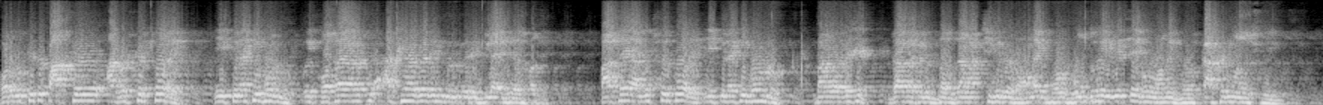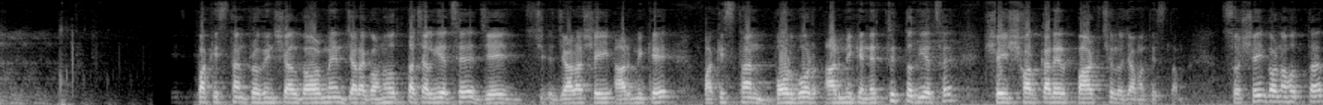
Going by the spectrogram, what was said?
পরবর্তীতে পাঁচই আগস্টের পরে এই পিনাকি ভণ্ড ওই কথায় আছে আশি হাজার ইন্দুর মেরে গিলাই দেওয়া হবে। পাঁচই আগস্টের পরে এই পিনাকি ভণ্ড বাংলাদেশের রাজাকারের দল জামাত শিবিরের অনেক বড় বন্ধু হয়ে গেছে এবং অনেক বড় কাছের মানুষ হয়ে গেছে। পাকিস্তান প্রভিন্সিয়াল গভর্নমেন্ট যারা গণহত্যা চালিয়েছে, যে যারা সেই আর্মিকে, পাকিস্তান বর্বর আর্মিকে নেতৃত্ব দিয়েছে, সেই সরকারের পার্ট ছিল জামাত ইসলাম। সো সেই গণহত্যার,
